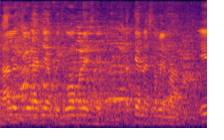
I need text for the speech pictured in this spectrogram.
લાલચ વેળા જે આપણે જોવા મળે છે અત્યારના સમયમાં એ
